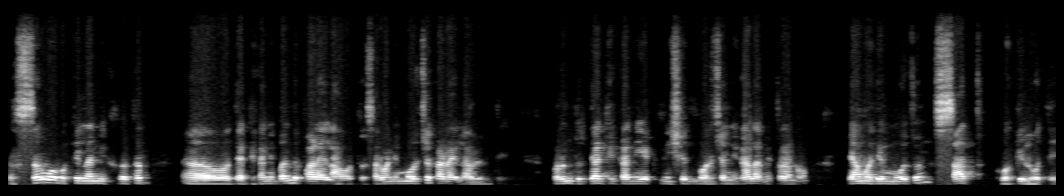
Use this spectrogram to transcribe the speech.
तर सर्व वकिलांनी खरं तर त्या ठिकाणी बंद पाळायला हवं होतं सर्वांनी मोर्चे काढायला हवे होते. परंतु त्या ठिकाणी एक निषेध मोर्चा निघाला मित्रांनो त्यामध्ये मोजून सात वकील होते.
